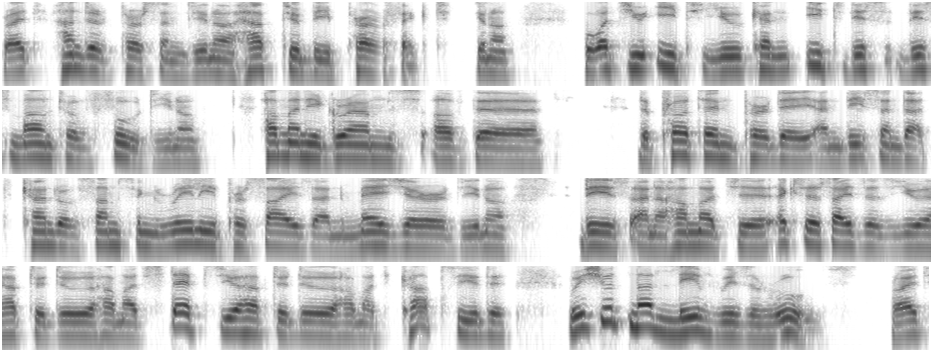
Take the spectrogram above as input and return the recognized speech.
right? 100%, you know, have to be perfect. You know, what you eat, you can eat this, this amount of food, you know, how many grams of the, the protein per day and this and that kind of something really precise and measured, you know, this and how much uh, exercises you have to do, how much steps you have to do, how much cups you do. We should not live with rules, right?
